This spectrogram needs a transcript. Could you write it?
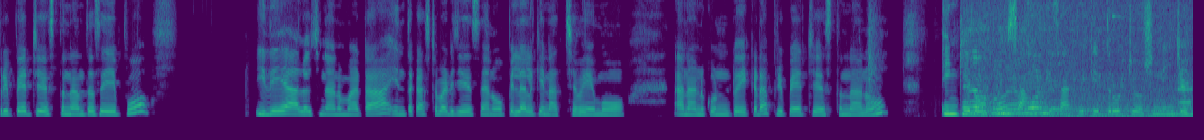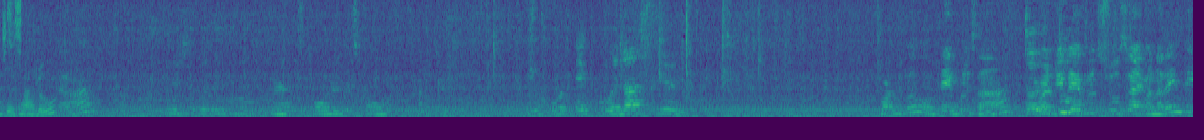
ప్రిపేర్ చేస్తున్నంతసేపు ఇదే ఆలోచన అనమాట ఇంత కష్టపడి చేశాను పిల్లలకి నచ్చవేమో అని అనుకుంటూ ఇక్కడ ప్రిపేర్ చేస్తున్నాను. ఇంకీలోపు సాహితీ సాత్విక్ ఇద్దరు ట్యూషన్ నుంచి వచ్చేసారు. టేబుల్సా? ట్వంటీ టేబుల్స్ చూసి రాయమన్నారా ఏంటి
